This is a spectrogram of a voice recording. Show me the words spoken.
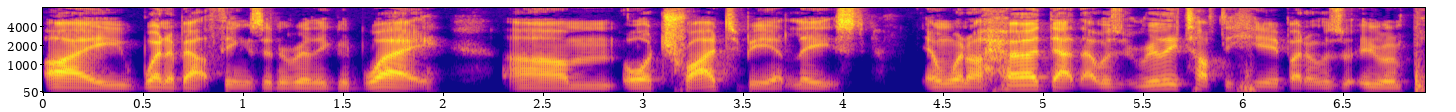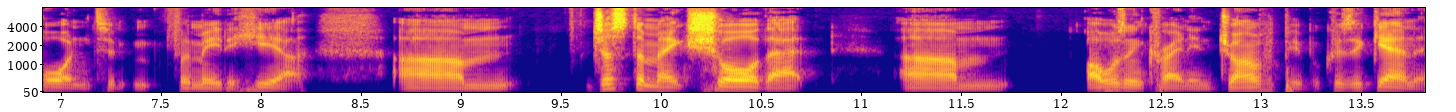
I went about things in a really good way, um, or tried to be at least. And when I heard that, that was really tough to hear, but it was, it was important to, for me to hear, um, just to make sure that um, I wasn't creating drama for people because again,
